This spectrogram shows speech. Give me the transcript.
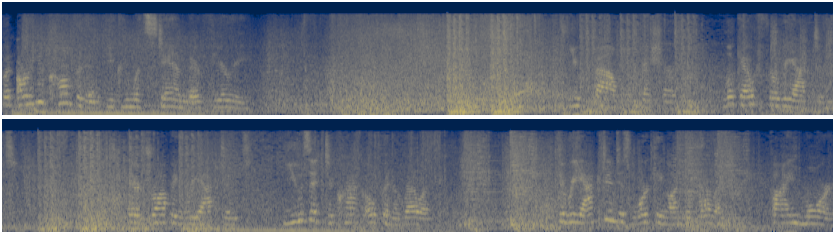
But are you confident you can withstand their fury? you found the Fisher. Look out for reactant. They're dropping reactant. Use it to crack open a relic. The reactant is working on the relic. Find more.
